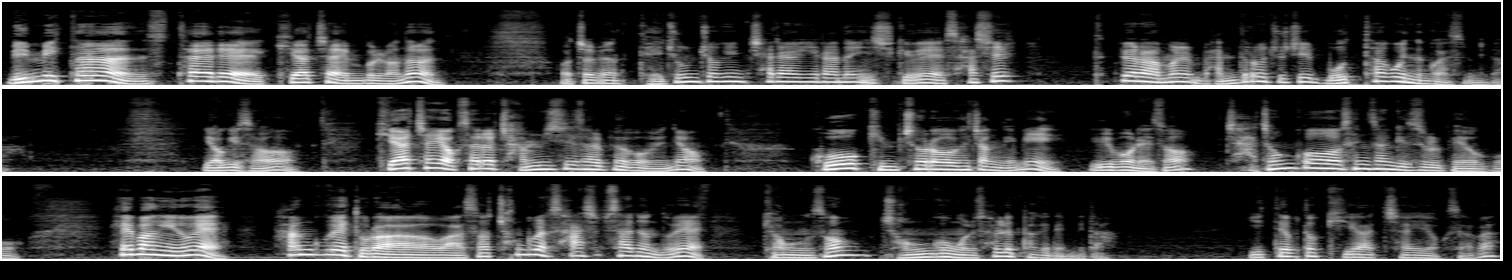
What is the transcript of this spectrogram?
밋밋한 스타일의 기아차 엠블러는 어쩌면 대중적인 차량이라는 인식 외에 사실 특별함을 만들어주지 못하고 있는 것 같습니다. 여기서 기아차의 역사를 잠시 살펴보면요. 고 김철호 회장님이 일본에서 자전거 생산 기술을 배우고 해방 이후에 한국에 돌아와서 1944년도에 경성 전공을 설립하게 됩니다. 이때부터 기아차의 역사가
